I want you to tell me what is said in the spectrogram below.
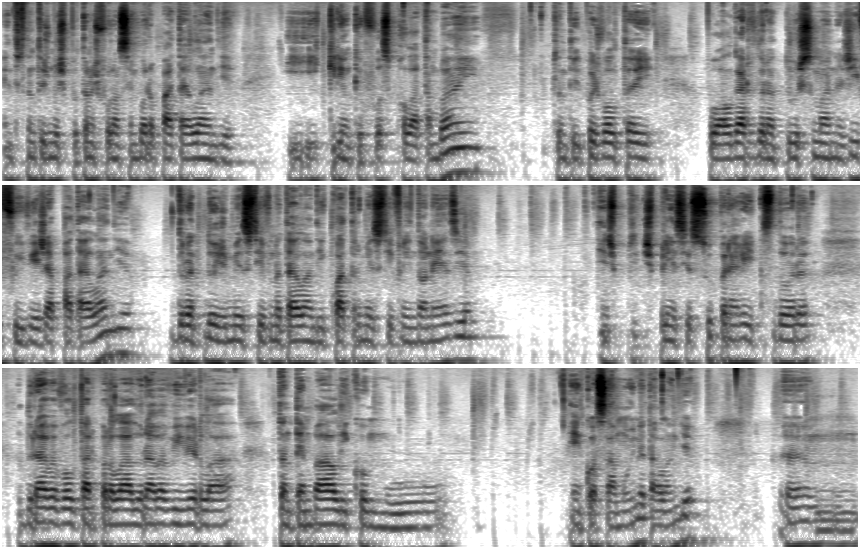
Entretanto, os meus patrões foram-se embora para a Tailândia e, e, queriam que eu fosse para lá também. Portanto, depois voltei para o Algarve durante duas semanas e fui viajar para a Tailândia. Durante dois meses estive na Tailândia e quatro meses estive na Indonésia. Experiência super enriquecedora. Adorava voltar para lá, adorava viver lá, tanto em Bali como em Koh Samui, na Tailândia. Um,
